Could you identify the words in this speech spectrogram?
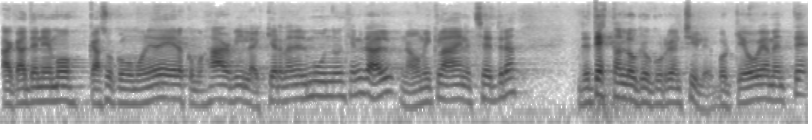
acá tenemos casos como Monederos, como Harvey, la izquierda en el mundo en general, Naomi Klein, etcétera, detestan lo que ocurrió en Chile, porque obviamente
